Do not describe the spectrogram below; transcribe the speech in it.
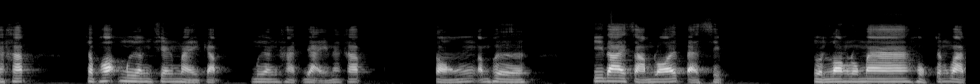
นะครับ เฉพาะเมืองเชียงใหม่กับเมืองหาดใหญ่นะครับสองอำเภอที่ได้ 380 ส่วนรองลงมา 6 จังหวัด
